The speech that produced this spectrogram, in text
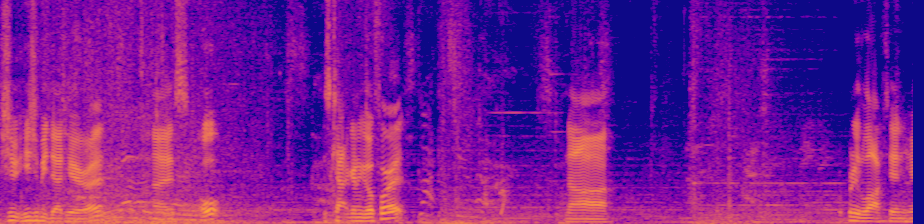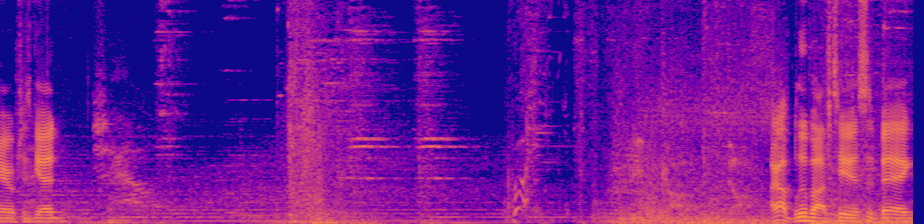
He should, he should be dead here, right? Nice. Oh. Is Cat gonna go for it? Nah. We're pretty locked in here, which is good. I got blue buff too. This is big.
